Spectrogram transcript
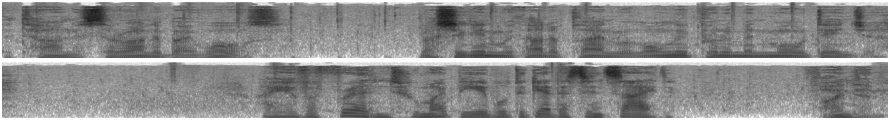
The town is surrounded by walls. Rushing in without a plan will only put him in more danger. I have a friend who might be able to get us inside. Find him.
